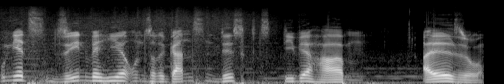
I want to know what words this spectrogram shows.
Und jetzt sehen wir hier unsere ganzen Disks, die wir haben. Also,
